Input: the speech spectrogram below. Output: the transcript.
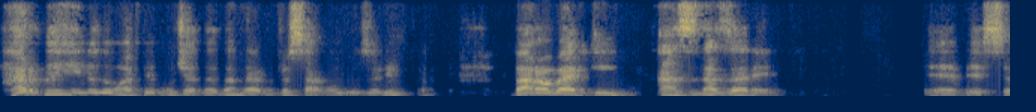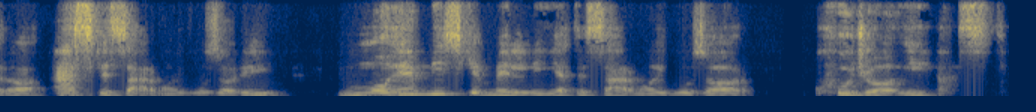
هر دوی اینا دو مرتبه مجددا در اونجا سرمایه گذاری می‌کنن بنابراین از نظر به اصطلاح اصل سرمایه گذاری مهم نیست که ملیت سرمایه گذار کجایی هست.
